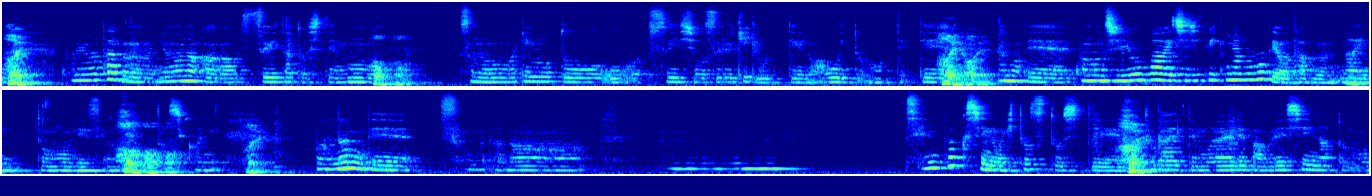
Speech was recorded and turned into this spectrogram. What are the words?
はい。これは多分世の中が落ち着いたとしても、はあはそのリモートを推奨する企業っていうのは多いと思ってて、あはいはい。なのでこの需要は一時的なものでは多分ないと思うんですよね、はあはあはあ。確かに。はい。あなのでそうだな。うーん。選択肢の一一つとしてはい。捉えてもらえれば嬉しいなと思っ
